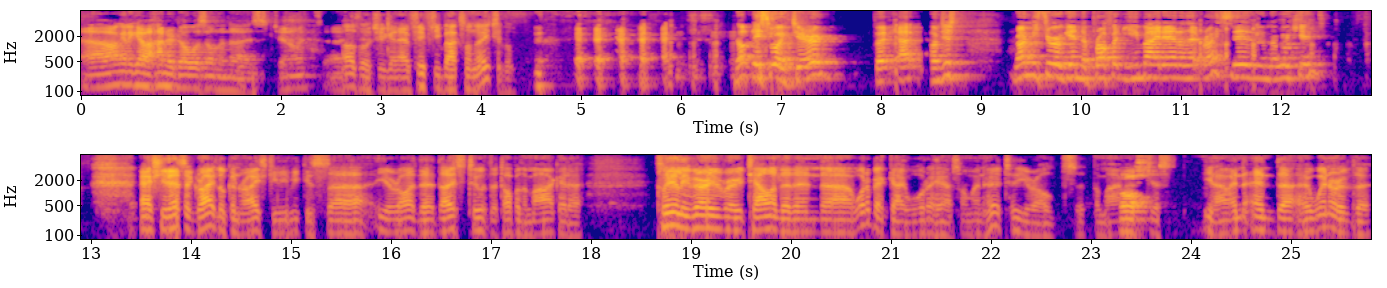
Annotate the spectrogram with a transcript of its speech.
Uh, I'm going to go $100 on the nose, gentlemen. So. I thought you were going to have 50 bucks on each of them. Not this week, Gerard, but uh, I'm just run me through again the profit you made out of that race there on the weekend. Actually, that's a great looking race, Jimmy, because uh, you're right. The, those two at the top of the market are clearly very, very talented. And uh, what about Gay Waterhouse? I mean, her two-year-olds at the moment oh. just, you know, and and uh, her winner of the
